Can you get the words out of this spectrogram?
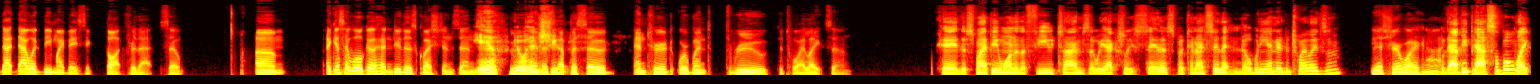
that that would be my basic thought for that. So, um, I guess I will go ahead and do those questions then. So Yeah, who go ahead in this shoot. episode entered or went through the Twilight Zone? Okay, this might be one of the few times that we actually say this, but can I say that nobody entered the Twilight Zone? Yeah, sure. Why not? Would that be passable? Like,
